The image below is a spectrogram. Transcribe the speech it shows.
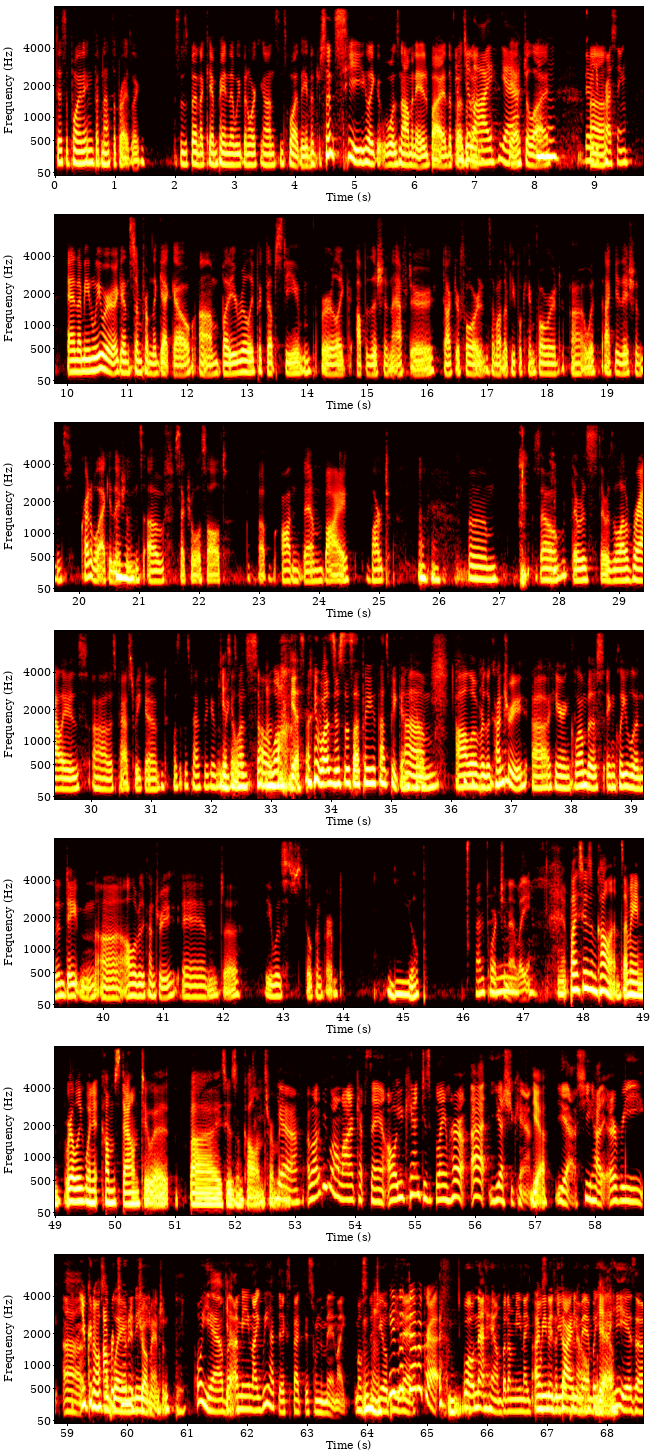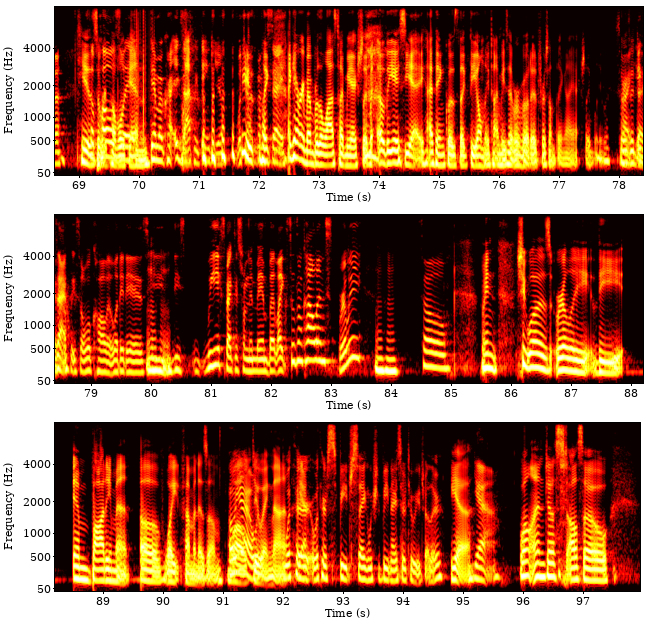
disappointing, but not surprising. This has been a campaign that we've been working on since what the end of- since he like was nominated by the president. July, yeah. yeah, July. Very Uh, depressing. And I mean, we were against him from the get go, um, but he really picked up steam for like opposition after Dr. Ford and some other people came forward uh, with accusations, credible accusations of sexual assault uh, on them by Bart. Um, so there was there was a lot of rallies uh, this past weekend. Was it this past weekend? This yes, it weekend's been was. so Mhm. long Yes, it was just this up- past weekend. um, all over the country, uh, here in Columbus, in Cleveland, in Dayton, uh, all over the country, and uh, he was still confirmed. yep. Unfortunately. By Susan Collins. I mean, really, when it comes down to it, by Susan Collins from Maine. Yeah. A lot of people online kept saying, oh, you can't just blame her. Uh, yes, you can. Yeah. Yeah. She had every uh, You can also blame opportunity. Joe Manchin. Oh, yeah. But I mean, like, we have to expect this from the men. Like, most of the GOP He's a. Democrat. Well, not him, but I mean, like, I mean, of the he's a GOP dino. man, but yeah. Yeah. he is a He is a Republican. Democrat. Exactly. Thank you. What I was He's going like, to say. I can't remember the last time he actually, but, oh, the ACA, I think, was like the only time he's ever voted for something I actually believe in. So he's a Right, exactly. So we'll call it what it is. Mm-hmm. You- these we expect this from the men, but like Susan Collins, really? Mm-hmm. So I mean, she was really the embodiment of white feminism oh, while with- doing that. with her Yeah. with her speech saying we should be nicer to each other. yeah. yeah, Well, and just also,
